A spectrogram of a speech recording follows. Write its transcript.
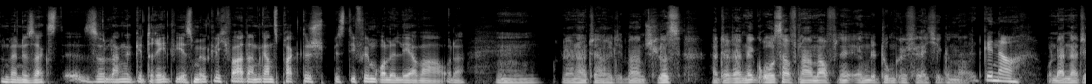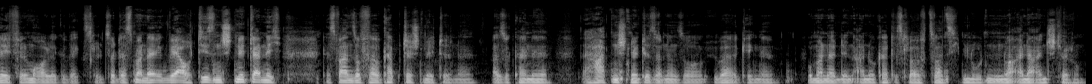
Und wenn du sagst, äh, so lange gedreht, wie es möglich war, dann ganz praktisch, bis die Filmrolle leer war, oder? Mhm. Und dann hat er halt immer am Schluss, hat er dann eine Großaufnahme auf eine, eine Dunkelfläche gemacht. Genau. Und dann hat er die Filmrolle gewechselt, sodass man da irgendwie auch diesen Schnitt da nicht, das waren so verkappte Schnitte, ne? Also keine harten Schnitte, sondern so Übergänge, wo man dann den Eindruck hat, es läuft 20 Minuten nur eine Einstellung.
